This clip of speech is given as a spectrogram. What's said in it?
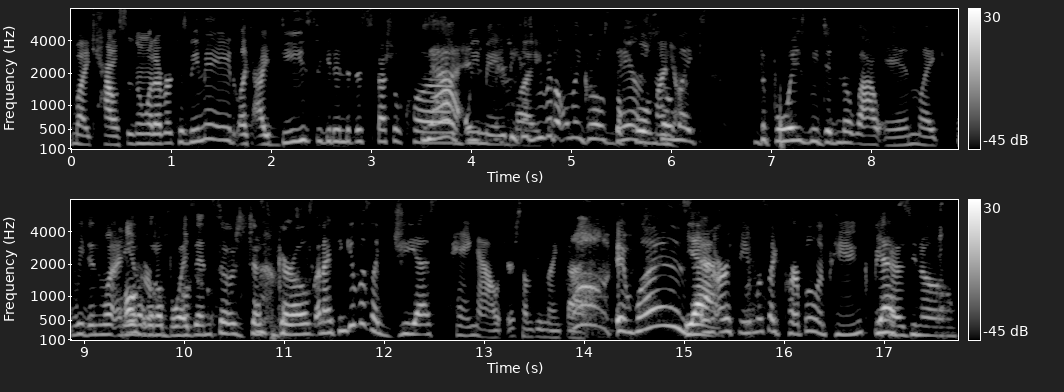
like houses and whatever because we made like IDs to get into this special club. yeah we made because like we were the only girls the there so like. The boys we didn't allow in like we didn't want any All of the little girls, all boys in girls. so it was just girls and i think it was like gs hangout or something like that it was Yeah. and our theme was like purple and pink because Yes. you know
